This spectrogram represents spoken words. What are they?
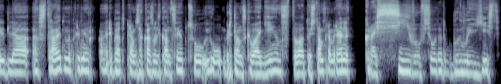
и для Страйда, например, ребята прям заказывали концепцию и у британского агентства. То есть там прям реально красиво все вот это было и есть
